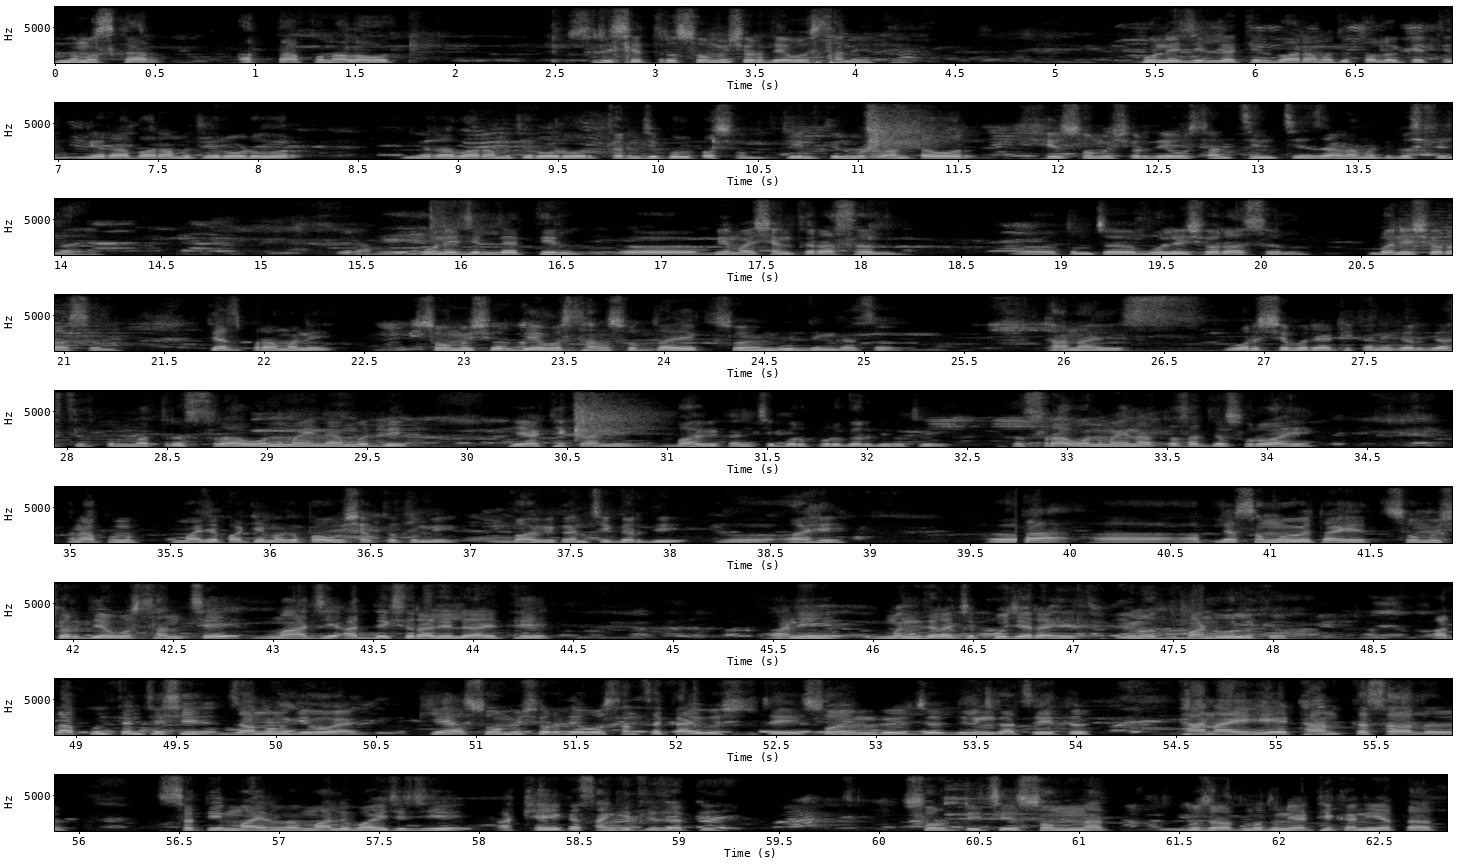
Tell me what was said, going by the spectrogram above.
नमस्कार आत्ता आपण आलो आहोत श्री क्षेत्र सोमेश्वर देवस्थान येथे पुणे जिल्ह्यातील बारामती तालुक्यातील निरा बारामती रोडवर निरा बारामती रोडवर करंजीपूलपासून तीन किलोमीटर अंतरावर हे सोमेश्वर देवस्थान चिंचे झाडामध्ये बसलेलं आहे. पुणे जिल्ह्यातील भीमाशंकर असेल तुमचं भुलेश्वर असेल बनेश्वर असेल त्याचप्रमाणे सोमेश्वर देवस्थान सुद्धा एक स्वयंभू लिंगाचं ठाण आहे. वर्षभर या ठिकाणी गर्दी असते पण मात्र श्रावण महिन्यामध्ये या ठिकाणी भाविकांची भरपूर गर्दी होते. आता श्रावण महिना आता सध्या सुरू आहे. आणि आपण माझ्या पाठीमागे पाहू शकता तुम्ही भाविकांची गर्दी आहे. आता आपल्या समवेत आहेत सोमेश्वर देवस्थानचे माजी अध्यक्ष राहिलेले आहेत हे. आणि मंदिराचे पुजारी आहेत विनोद भांडवलकर. आता आपण त्यांच्याशी जाणून घेऊया की ह्या सोमेश्वर देवस्थानचं काय वैशिष्ट्य आहे? स्वयंभू लिंगाचं इथं ठाण आहे. हे ठाण कसं आलं? सती मालुबाईची जी आख्यायिका सांगितली जाते सोरटीचे सोमनाथ गुजरातमधून या ठिकाणी येतात.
